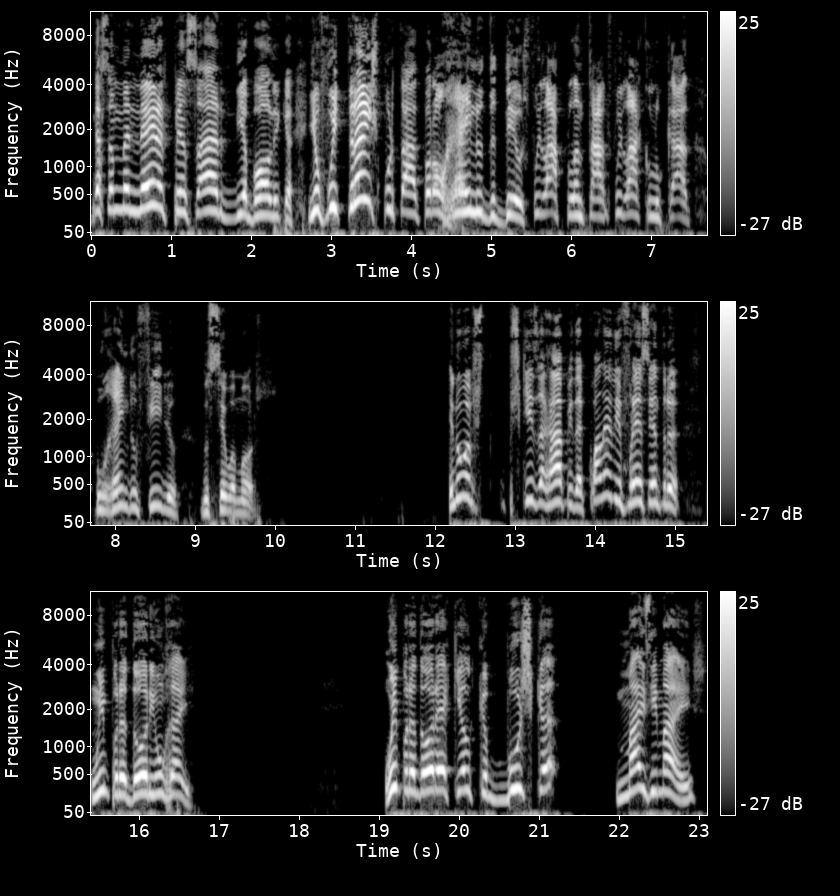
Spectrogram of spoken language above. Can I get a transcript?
dessa maneira de pensar diabólica, e eu fui transportado para o reino de Deus. Fui lá plantado, fui lá colocado, o reino do Filho do seu amor. E numa pesquisa rápida, qual é a diferença entre um imperador e um rei? O imperador é aquele que busca mais e mais,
